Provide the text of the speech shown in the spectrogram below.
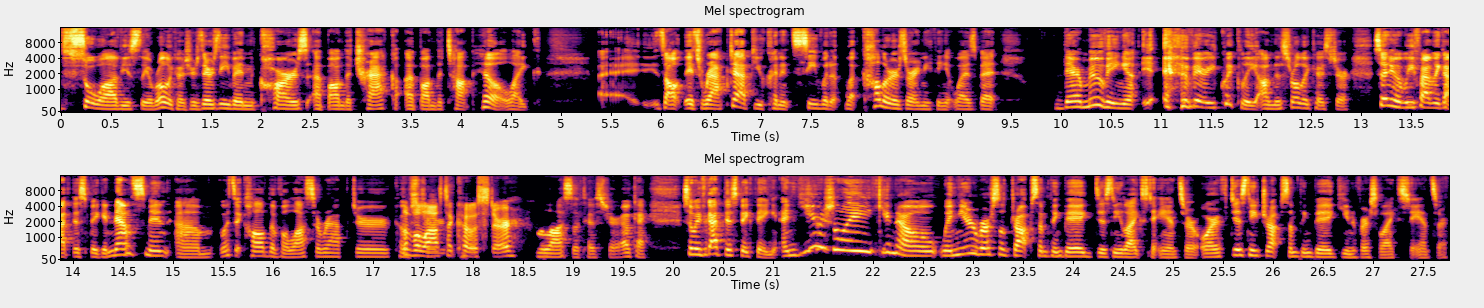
so obviously a roller coaster. There's even cars up on the track, up on the top hill. Like, uh, it's all it's wrapped up. You couldn't see what it, what colors or anything it was, but they're moving uh, very quickly on this roller coaster. So anyway, we finally got this big announcement. Um, what's it called? The Velociraptor the coaster. Velocicoaster. Velocicoaster. Okay. So we've got this big thing. And usually, you know, when Universal drops something big, Disney likes to answer. Or if Disney drops something big, Universal likes to answer.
